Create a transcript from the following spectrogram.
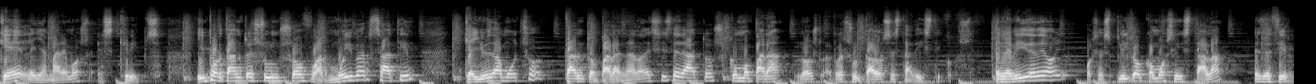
que le llamaremos scripts. Y por tanto es un software muy versátil que ayuda mucho tanto para el análisis de datos como para los resultados estadísticos. En el vídeo de hoy os explico cómo se instala, es decir,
